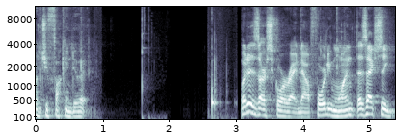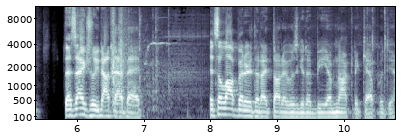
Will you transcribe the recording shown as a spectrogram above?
Don't you fucking do it. What is our score right now? 41? That's actually that's actually not that bad. It's a lot better than I thought it was gonna be. I'm not gonna cap with you.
